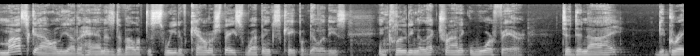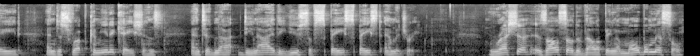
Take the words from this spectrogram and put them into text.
Moscow, on the other hand, has developed a suite of counter space weapons capabilities, including electronic warfare, to deny, degrade, and disrupt communications and to not deny the use of space based imagery. Russia is also developing a mobile missile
